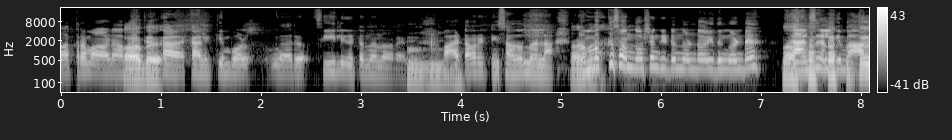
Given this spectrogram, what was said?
മാത്രമാണ് കളിക്കുമ്പോൾ ഒരു ഫീൽ കിട്ടുന്നെന്ന് പറയുന്നത്. ഉം, ഉം. വാട്ട് അവർ ഇറ്റ് ഈസ് അതൊന്നുമല്ല നമുക്ക് സന്തോഷം കിട്ടുന്നുണ്ടോ ഇതും കൊണ്ട്? ഡാൻസ് കളിക്കുമ്പോൾ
